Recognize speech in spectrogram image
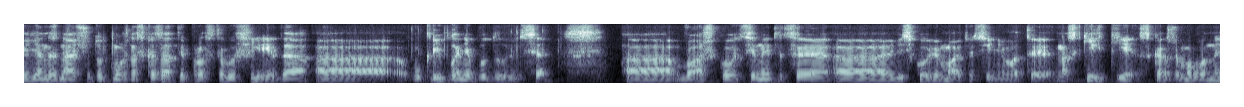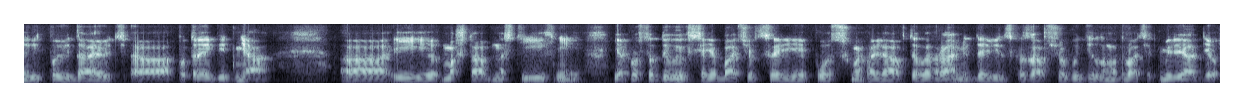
Я не знаю, що тут можна сказати просто в ефірі. Да? Укріплення будуються. Важко оцінити це. Військові мають оцінювати наскільки, скажімо, вони відповідають потребі дня і масштабності їхньої. Я просто дивився, я бачив цей пост Шмигаля в Телеграмі, де він сказав, що виділено 20 мільярдів.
